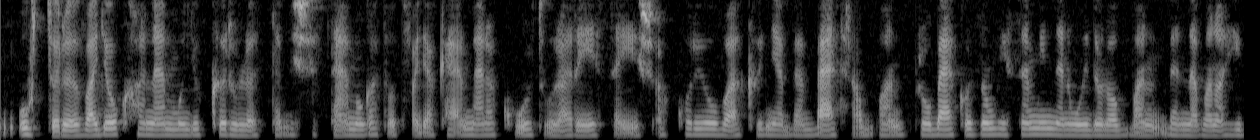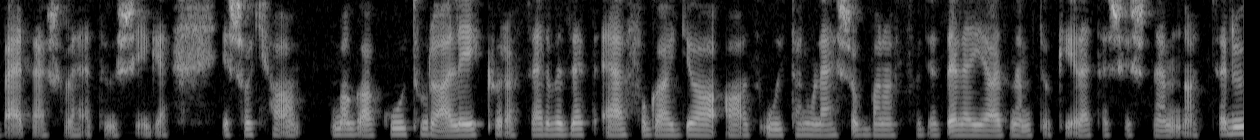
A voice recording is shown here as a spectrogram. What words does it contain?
úttörő vagyok, hanem mondjuk körülöttem is ez támogatott, vagy akár már a kultúra része is, akkor jóval könnyebben, bátrabban próbálkozom, hiszen minden új dologban benne van a hibázás lehetősége. És hogyha maga a kultúra, a légkör, a szervezet elfogadja az új tanulásokban azt, hogy az eleje az nem tökéletes és nem nagyszerű,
